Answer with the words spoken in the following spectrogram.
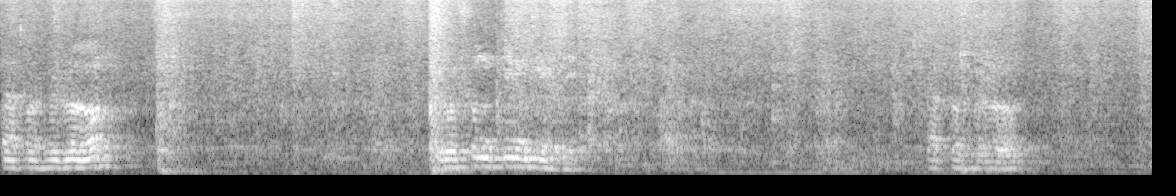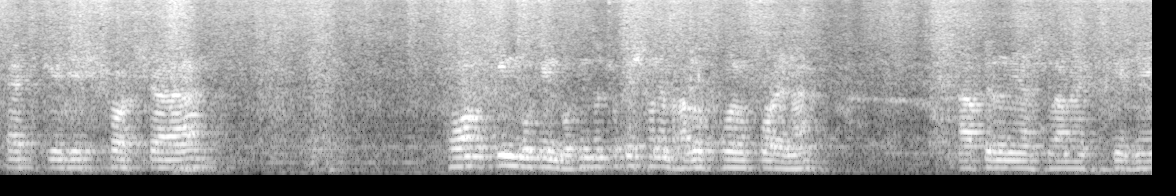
তারপর হলো রসুন তিন কেজি। তারপর হলো এক কেজি শসা। ফল কিনবো কিনবো, কিন্তু চোখের সামনে ভালো ফল পড়ে না। আপেল নিয়ে আসলাম এক কেজি,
